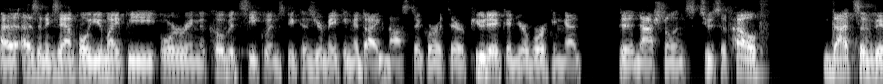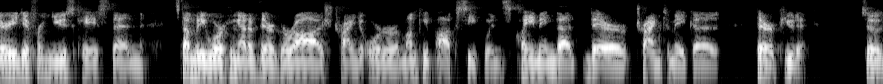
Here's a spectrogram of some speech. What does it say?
as an example, you might be ordering a COVID sequence because you're making a diagnostic or a therapeutic and you're working at the National Institutes of Health. That's a very different use case than somebody working out of their garage trying to order a monkeypox sequence, claiming that they're trying to make a therapeutic. So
